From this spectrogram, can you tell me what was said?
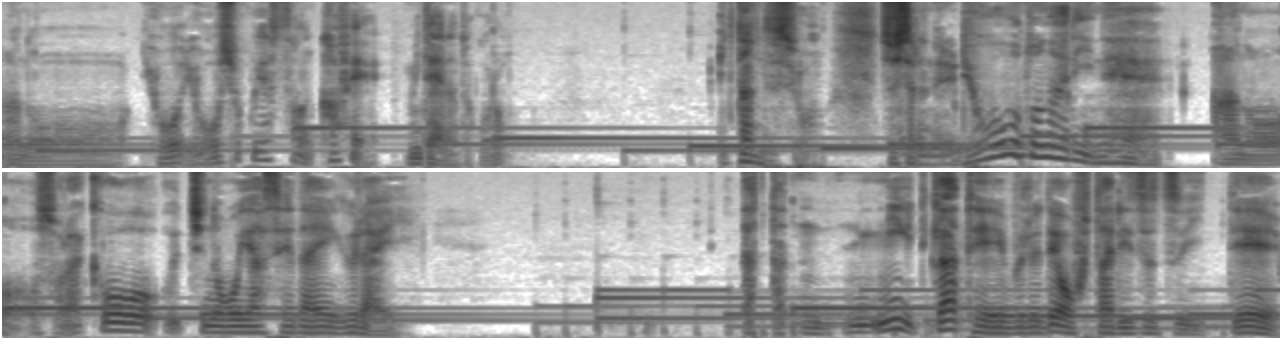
あのー、洋食屋さん、カフェみたいなところ、行ったんですよ。そしたらね、両隣ね、あの、おそらくうちの親世代ぐらいだったにがテーブルでお二人ずついて、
